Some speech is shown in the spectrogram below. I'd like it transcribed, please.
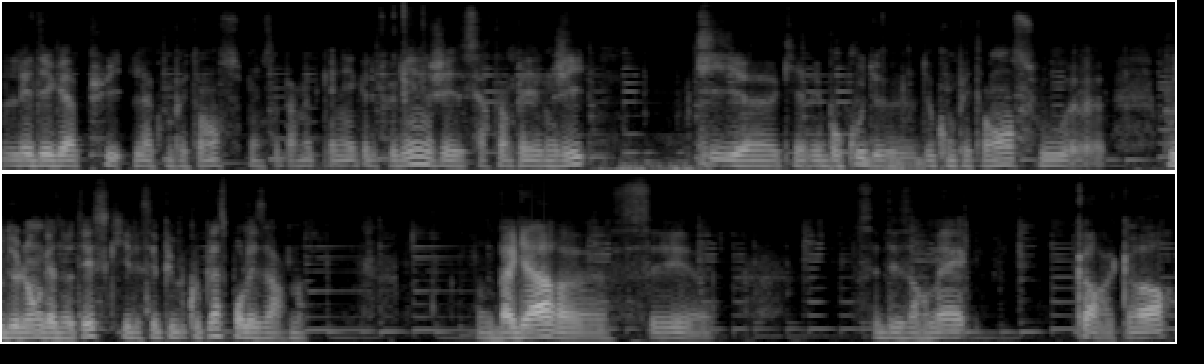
Les dégâts puis la compétence, bon ça permet de gagner quelques lignes. J'ai certains PNJ qui, euh, qui avaient beaucoup de, compétences ou, euh, de langues à noter, ce qui laissait plus beaucoup de place pour les armes. Donc bagarre, euh, c'est désormais corps à corps.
